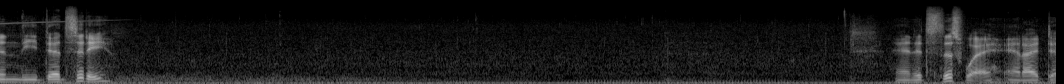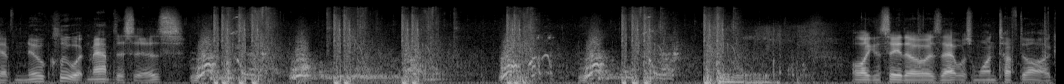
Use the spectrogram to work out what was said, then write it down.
In the Dead City. And it's this way, and I have no clue what map this is. All I can say though is that was one tough dog.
